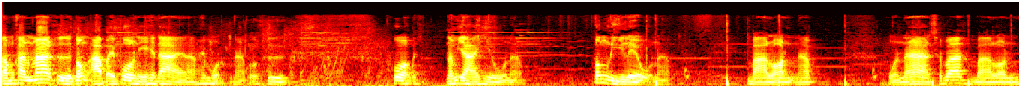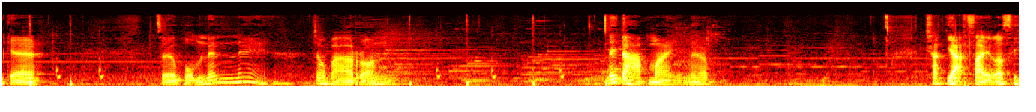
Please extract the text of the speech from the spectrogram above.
สำคัญมากคือต้องอัพไอ้พวกนี้ให้ได้นะให้หมดนะครับก็คือ พวกน้ำยาฮิวนะครับ ต้องรีเร็วนะครับ บารอนนะครับ หัวหน้าใช่ปะบารอนแก เจอผมแน่แน่ๆเจ้าบารอน ได้ดาบใหม่นะครับ ชักอยากใส่แล้วสิ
